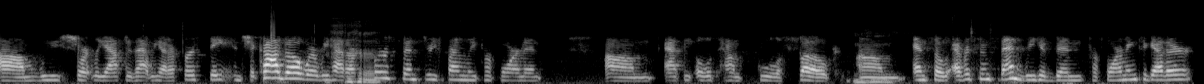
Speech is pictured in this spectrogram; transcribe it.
um, we shortly after that we had our first date in Chicago, where we had our first sensory-friendly performance um, at the Old Town School of Folk. Mm-hmm. Um, and so ever since then, we have been performing together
